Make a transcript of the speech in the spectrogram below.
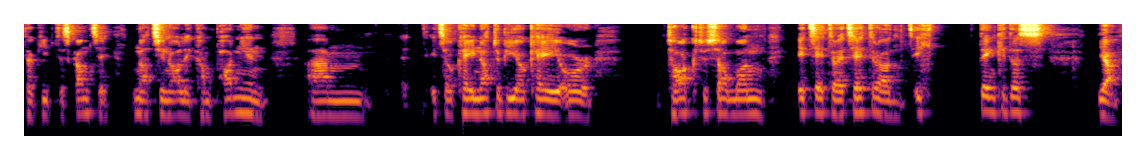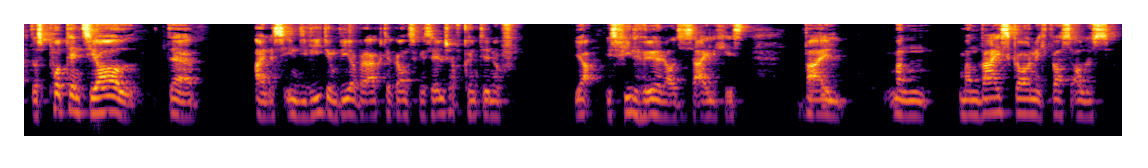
da gibt es ganze nationale Kampagnen. Ähm, it's okay not to be okay or talk to someone, etc., etc. Und ich denke, dass ja, das Potenzial der, eines Individuums, wie aber auch der ganzen Gesellschaft, könnte noch, ja, ist viel höher, als es eigentlich ist weil man, man weiß gar nicht, was alles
